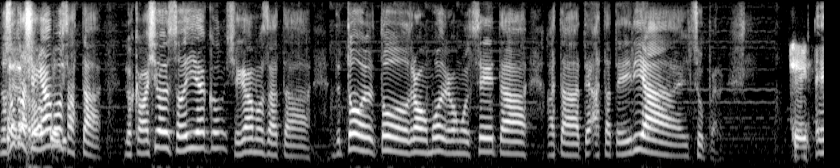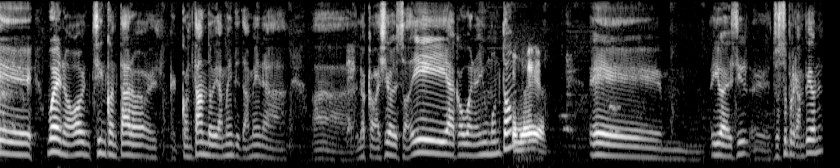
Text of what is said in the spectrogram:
nosotros llegamos hasta los Caballeros del Zodíaco, llegamos hasta de todo, todo Dragon Ball, Dragon Ball Z, hasta, hasta te diría el Super. Sí. Eh, bueno, sin contar, eh, contando obviamente también a, a los Caballeros del Zodíaco, bueno, hay un montón. Eh, iba a decir, eh, los supercampeones,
